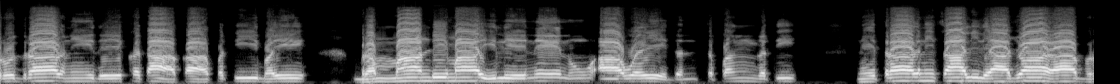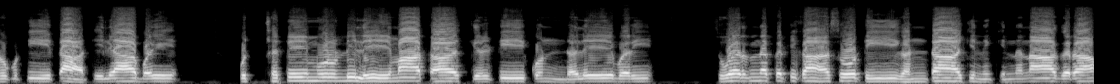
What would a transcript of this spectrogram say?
रुद्राग्नी देखता कापती भये। ब्रह्मांडी माईले नेनु आवळे दंतपंगती नेत्राग्नी चालिल्या ज्वाळा भ्रुकुटी ताटिल्या बळे। पुच्छते मुरडिले माता किरटी कुंडले बरी। सुवर्णकटिका सोटी घंटा किनकिन नागरा।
